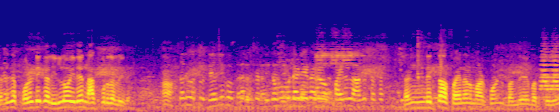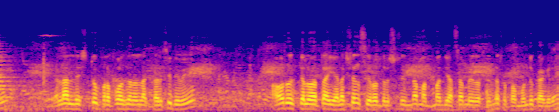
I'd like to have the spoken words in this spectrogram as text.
ದಟ್ ಇಸ್ ಎ ಪೊಲಿಟಿಕಲ್ ಇಲ್ಲೋ ಇದೆ ನಾಗ್ಪುರದಲ್ಲೂ ಇದೆ. ಹಾಂ. ಸರ್ ಇವತ್ತು ದೆಹಲಿಗೆ ಹೋಗ್ತಾರೆ ಸರ್. ನಿಗಮ ಮಂಡಳಿ ಫೈನಲ್ ಆಗುತ್ತಾ ಸರ್? ಖಂಡಿತ ಫೈನಲ್ ಮಾಡ್ಕೊಂಡು ಬಂದೇ ಬರ್ತೀವಿ. ಎಲ್ಲ ಲಿಸ್ಟು ಪ್ರಪೋಸಲ್ ಎಲ್ಲ ಕಳಿಸಿದ್ದೀವಿ ಅವರು ಕೆಲವು ಹತ್ರ ಎಲೆಕ್ಷನ್ಸ್ ಇರೋ ದೃಷ್ಟಿಯಿಂದ ಮಧ್ಯ ಮಧ್ಯ ಅಸೆಂಬ್ಲಿ ಇರೋದ್ರಿಂದ ಸ್ವಲ್ಪ ಮುಂದಕ್ಕಾಗಿದೆ.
